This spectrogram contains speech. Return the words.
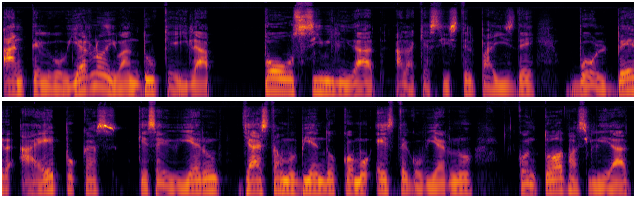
ante el gobierno de Iván Duque y la posibilidad a la que asiste el país de volver a épocas que se vivieron, ya estamos viendo cómo este gobierno con toda facilidad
